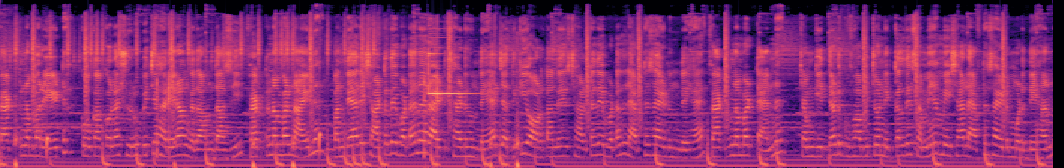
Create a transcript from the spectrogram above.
ਫੈਕਟ ਨੰਬਰ 8 ਕੋਕਾ ਕੋਲਾ ਸ਼ੁਰੂ ਵਿੱਚ ਹਰੇ ਰੰਗ ਦਾ ਹੁੰਦਾ ਸੀ। ਫੈਕਟ ਨੰਬਰ 9 ਬੰਦਿਆਂ ਦੇ ਸ਼ਰਟ ਦੇ ਬਟਨ ਰਾਈਟ ਸਾਈਡ ਹੁੰਦੇ ਹੈ ਜਦਕਿ ਔਰਤਾਂ ਦੇ ਸ਼ਰਟ ਦੇ ਬਟਨ ਲੈਫਟ ਸਾਈਡ ਹੁੰਦੇ ਹੈ। ਫੈਕਟ ਨੰਬਰ 10 ਚਮਗੀਦੜ ਗੁਫਾ ਵਿੱਚੋਂ ਨਿਕਲਦੇ ਸਮੇਂ ਹਮੇਸ਼ਾ ਲੈਫਟ ਸਾਈਡ ਮੁੜਦੇ ਹਨ।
